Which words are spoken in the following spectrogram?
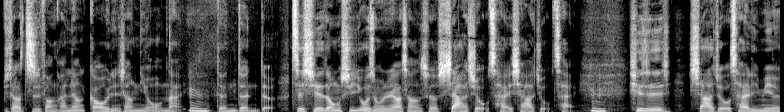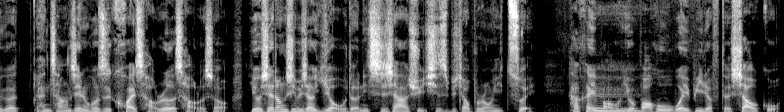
比较脂肪含量高一点，像牛奶。嗯等等的这些东西，为什么人家常说下酒菜？下酒菜，嗯，其实下酒菜里面有一个很常见的，或是快炒、热炒的时候，有些东西比较油的，你吃下去其实比较不容易醉。它可以保有保护胃壁的的效果，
